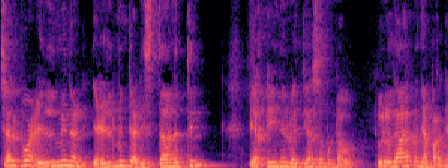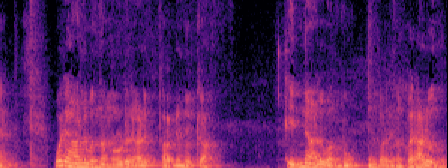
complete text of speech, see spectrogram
ചിലപ്പോൾ എൽമിന് എൽമിന്റെ അടിസ്ഥാനത്തിൽ യക്കീനിൽ വ്യത്യാസമുണ്ടാവും. ഒരു ഉദാഹരണം ഞാൻ പറഞ്ഞാൽ ഒരാൾ വന്ന് നമ്മളോട് ഒരാൾ പറഞ്ഞു നിൽക്കുക ഇന്ന ആൾ വന്നു എന്ന് പറഞ്ഞു നിൽക്കുക ഒരാൾ വന്നു.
